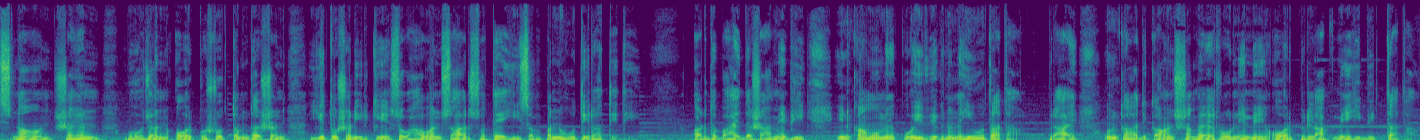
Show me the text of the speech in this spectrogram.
स्नान, शयन, भोजन और पुरुषोत्तम दर्शन, ये तो शरीर के स्वभाव अनुसार स्वतः ही संपन्न होते रहते थे। अर्धबाह्य दशा में भी इन कामों में कोई विघ्न नहीं होता था। प्राय उनका अधिकांश समय रोने में और प्रलाप में ही बीतता था।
